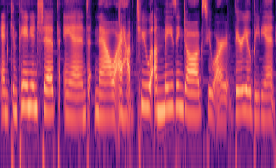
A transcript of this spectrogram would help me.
and companionship. And now I have two amazing dogs who are very obedient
